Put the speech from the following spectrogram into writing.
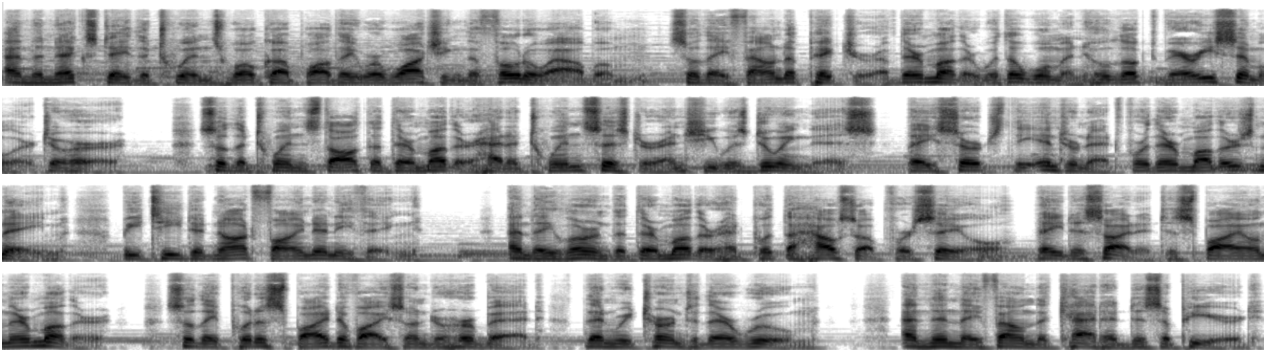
And the next day, the twins woke up while they were watching the photo album, so they found a picture of their mother with a woman who looked very similar to her. So the twins thought that their mother had a twin sister and she was doing this. They searched the internet for their mother's name. BT did not find anything. And they learned that their mother had put the house up for sale. They decided to spy on their mother, so they put a spy device under her bed, then returned to their room and then they found the cat had disappeared.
